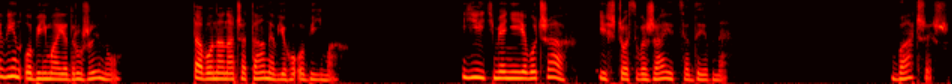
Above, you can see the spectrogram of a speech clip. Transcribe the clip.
Він обіймає дружину, та вона наче тане в його обіймах. Їй тьмяніє в очах і щось вижається дивне. Бачиш,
